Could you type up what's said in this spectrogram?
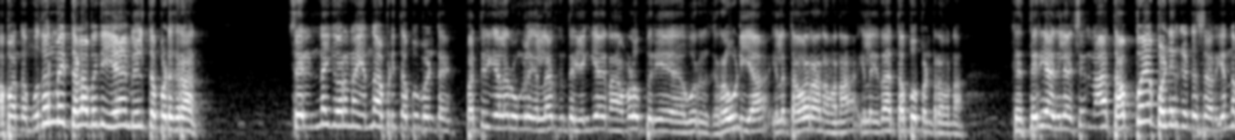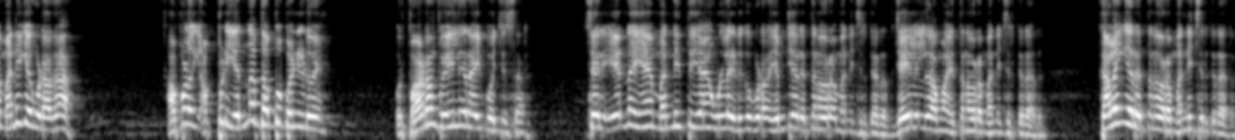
அப்போ அந்த முதன்மை தளபதி ஏன் வீழ்த்தப்படுகிறான்? சரி இன்னைக்கு வர நான் என்ன அப்படி தப்பு பண்ணிட்டேன்? பத்திரிகையாளர் உங்களுக்கு எல்லாருக்கும் தெரியும். எங்கேயாவது நான் அவ்வளோ பெரிய ஒரு ரவுடியா இல்லை தவறானவனா இல்லை ஏதாவது தப்பு பண்ணுறவனா தெரியாது இல்லையா சரி நான் தப்பே பண்ணியிருக்கட்டும் சார். என்ன மன்னிக்க கூடாதா? அவ்வளோ அப்படி என்ன தப்பு பண்ணிவிடுவேன் ஒரு படம் ஃபெயிலியர் ஆகி போச்சு சார். சரி என்ன ஏன் மன்னித்து ஏன் உள்ளே எடுக்கக்கூடாது? எம்ஜிஆர் எத்தனை வரை மன்னிச்சிருக்காரு? ஜெயலலிதா அம்மா எத்தனை வரை மன்னிச்சிருக்கிறாரு? கலைஞர் எத்தனை வரை மன்னிச்சிருக்கிறாரு?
